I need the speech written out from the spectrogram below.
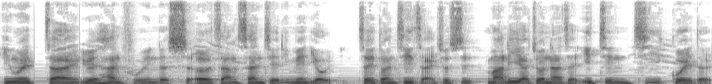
因为在约翰福音的十二章三节里面有这一段记载，就是玛利亚就拿着一斤极贵的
